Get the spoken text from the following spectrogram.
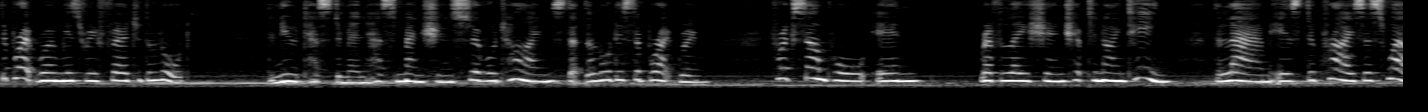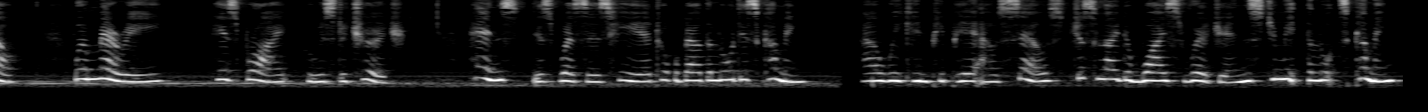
The bridegroom is referred to the Lord. The New Testament has mentioned several times that the Lord is the bridegroom. For example, in Revelation chapter 19, the Lamb is the Christ as well, will marry his bride, who is the church. Hence, these verses here talk about the Lord is coming, how we can prepare ourselves just like the wise virgins to meet the Lord's coming.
